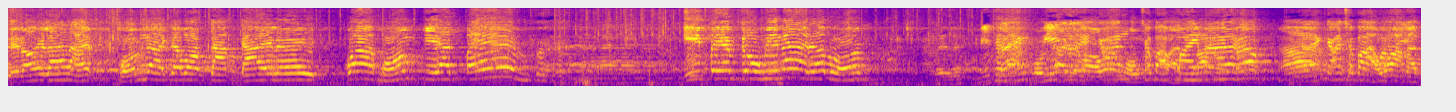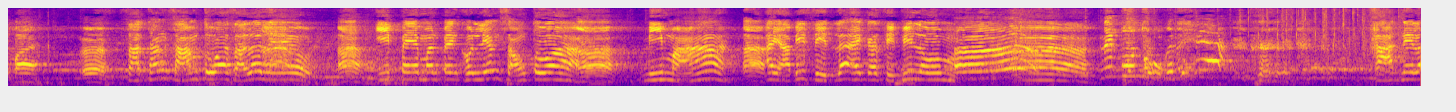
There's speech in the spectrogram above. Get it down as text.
พี่น้องที่ร้านไหนผมอยากจะบอกจากใจเลย ว่าผมเกลียดเปรมอีเปรมจงพินาศครับผมมีแถลงผมมีอยากแถจะลบงอกกาว่ารผมฉบับใหม่มานะครับอ่แถลงการฉบับอ่ใหว่าม่กันไป เออ สัตว์ทั้งสามตัวสารเลวอ่าอีเปรมมันเป็นคนเลี้ยงสองตัว อ่ามีหมาอ่าไออภิสิทธิ์และไอกสิทธิ์พิลมเอเอออนี่พูดถูกกันเนี่ย ขาดเนร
